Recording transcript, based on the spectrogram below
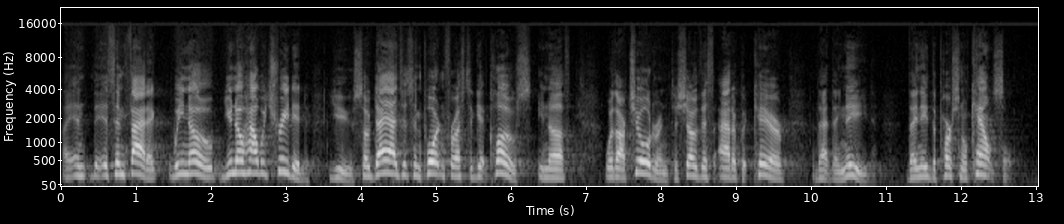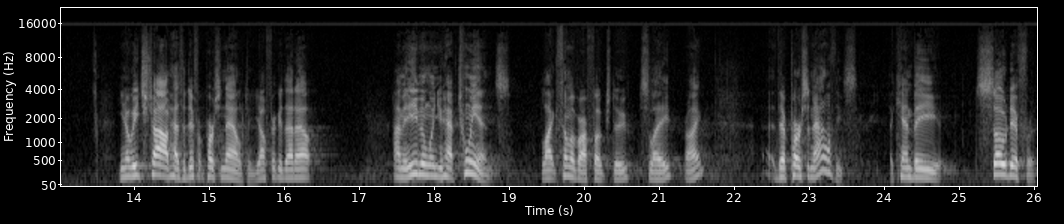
and it's emphatic. We know, you know how we treated you. So, dads, it's important for us to get close enough with our children to show this adequate care that they need. They need the personal counsel. You know, each child has a different personality. Y'all figured that out? I mean, even when you have twins, like some of our folks do, Slade, right? Their personalities can be so different.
